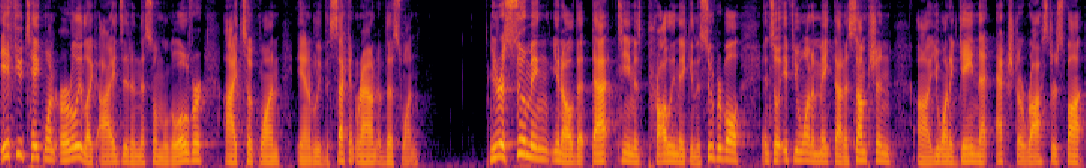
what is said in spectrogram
if you take one early, like I did in this one, we'll go over. I took one in, I believe, the second round of this one. You're assuming, you know, that that team is probably making the Super Bowl, and so if you want to make that assumption, uh, you want to gain that extra roster spot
